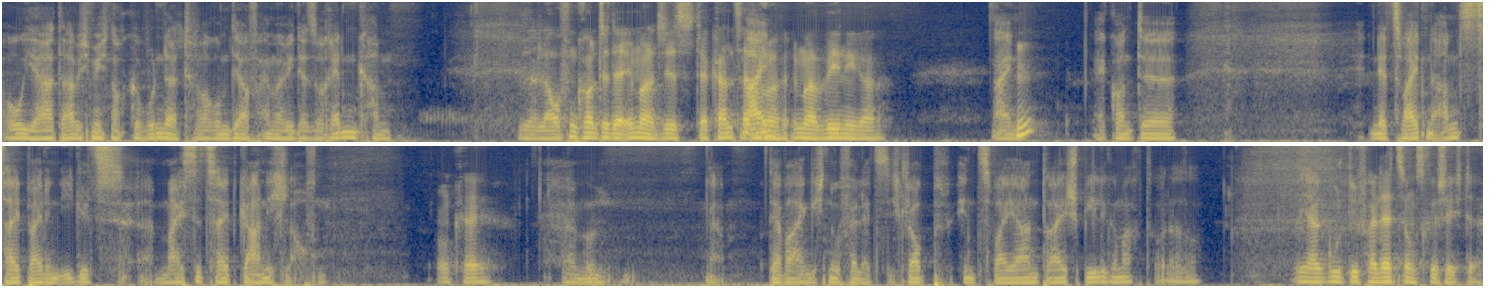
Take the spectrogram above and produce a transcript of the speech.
Oh ja, da habe ich mich noch gewundert, warum der auf einmal wieder so rennen kann. Ja, laufen konnte der immer, der kann es halt immer weniger. Nein, hm? er konnte in der zweiten Amtszeit bei den Eagles äh, meiste Zeit gar nicht laufen. Okay. Ähm, ja, der war eigentlich nur verletzt. Ich glaube, in zwei Jahren drei Spiele gemacht oder so. Ja, gut, die Verletzungsgeschichte.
